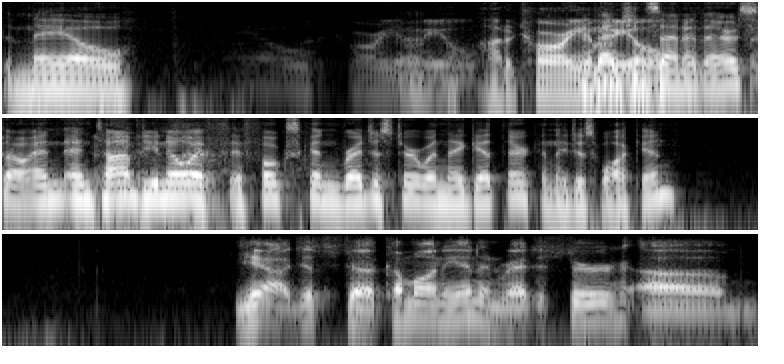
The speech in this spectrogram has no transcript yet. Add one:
The Mayo Auditorium Convention Mayo. Center there. So and and Tom, do you know if if folks can register when they get there? Can they just walk in? Yeah, just uh, come on in and register. Um,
